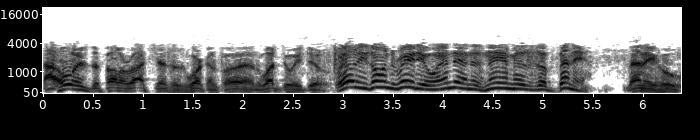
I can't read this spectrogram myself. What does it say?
Now, who is the fellow Rochester's working for, and what do he do? Well, he's on the radio, Andy, and his name is uh, Benny. Benny who?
